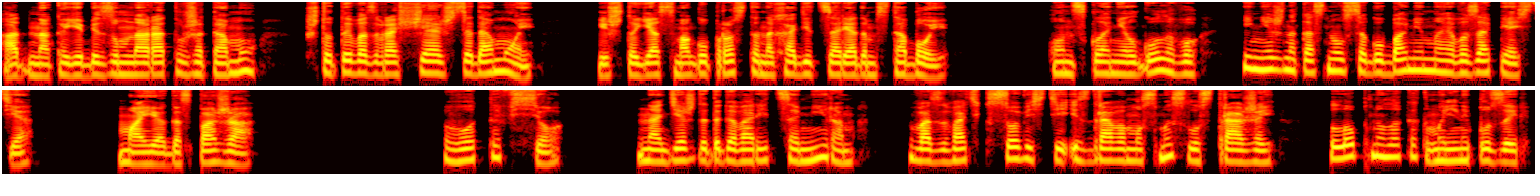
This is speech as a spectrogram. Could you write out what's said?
Однако я безумно рад уже тому, что ты возвращаешься домой, и что я смогу просто находиться рядом с тобой. Он склонил голову и нежно коснулся губами моего запястья. «Моя госпожа». Вот и все. Надежда договориться миром, воззвать к совести и здравому смыслу стражей, лопнула, как мыльный пузырь.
